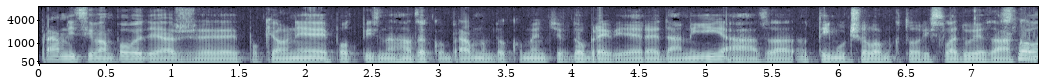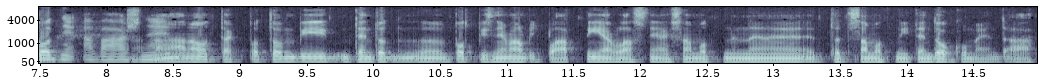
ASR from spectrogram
právnici vám povedia, že pokiaľ nie je podpis na hádzakom právnom dokumente v dobrej viere daný a za tým účelom, ktorý sleduje zákon. Slobodne a vážne. Áno, tak potom by tento e, podpis nemal byť platný a vlastne aj samotné, samotný ten dokument. A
